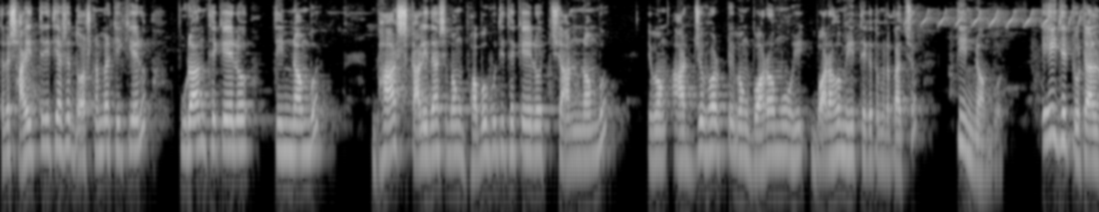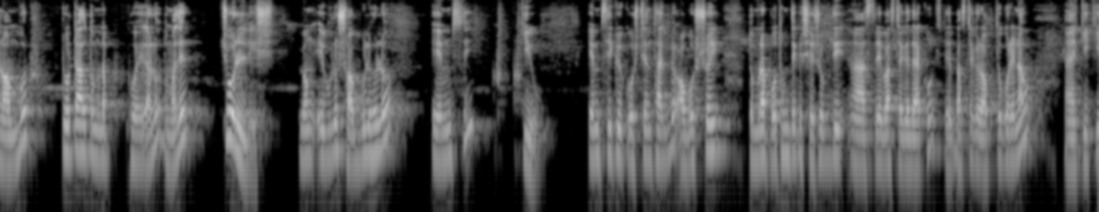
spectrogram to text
তাহলে সাহিত্যের ইতিহাসে দশ নম্বর কী কী এলো? পুরাণ থেকে এলো তিন নম্বর। ভাস, কালিদাস এবং ভবভূতি থেকে এলো চার নম্বর এবং আর্যভট্ট এবং বরাহমহি বরাহমিহির থেকে তোমরা পাচ্ছ তিন নম্বর। এই যে টোটাল নম্বর টোটাল তোমরা হয়ে গেল তোমাদের চল্লিশ এবং এগুলো সবগুলো হলো এমসি কিউ এমসিকিউ কোশ্চেন থাকবে। অবশ্যই তোমরা প্রথম থেকে শেষ অবধি সিলেবাসটাকে দেখো সিলেবাসটাকে রপ্ত করে নাও কি কি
